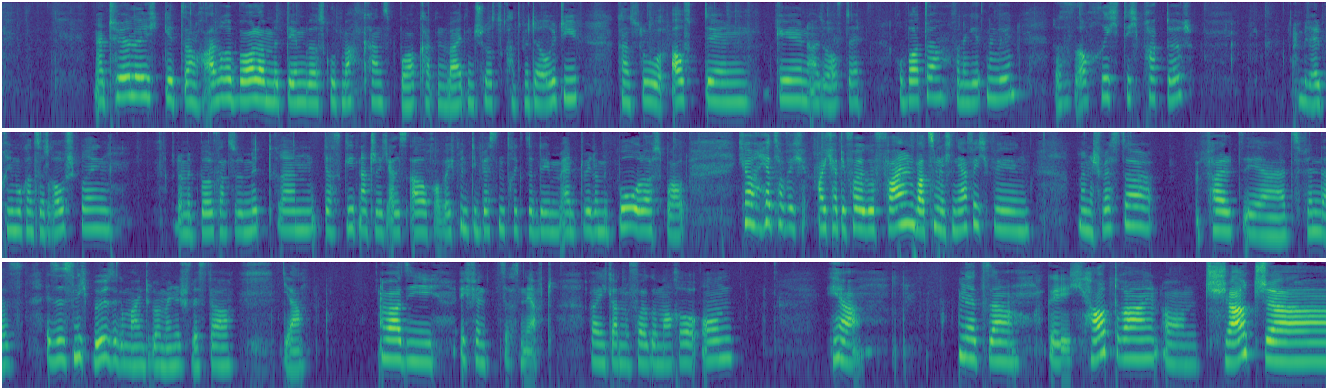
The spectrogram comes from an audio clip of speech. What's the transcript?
Natürlich gibt es auch andere Baller, mit denen du das gut machen kannst. Borg hat einen weiten Schuss, kannst mit der Ulti, kannst du auf den gehen, also auf den Roboter von den Gegnern gehen. Das ist auch richtig praktisch. Mit El Primo kannst du draufspringen. Oder mit Ball kannst du mitrennen. Das geht natürlich alles auch, aber ich finde die besten Tricks sind eben entweder mit Bo oder Sprout. Ja, jetzt hoffe ich, euch hat die Folge gefallen. War ziemlich nervig wegen meiner Schwester. Falls ihr jetzt findet, es ist nicht böse gemeint über meine Schwester. Ja. Aber sie, ich finde, das nervt, weil ich gerade eine Folge mache. Und ja. Jetzt sage ich, haut rein und ciao, ciao.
